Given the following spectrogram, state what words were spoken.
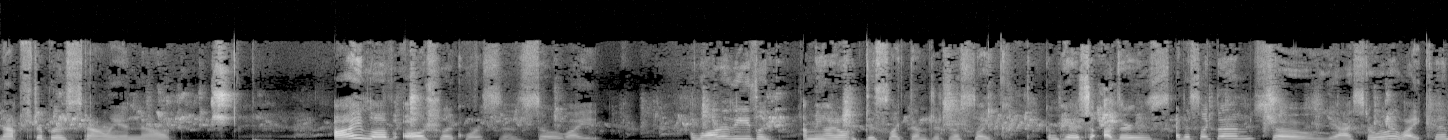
Knabstrupper Stallion. Now, I love all Schleich horses, so like a lot of these, like I mean, I don't dislike them, they're just like compared to others, I dislike them. So yeah, I still really like him.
